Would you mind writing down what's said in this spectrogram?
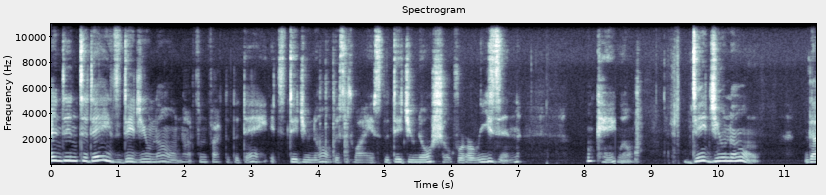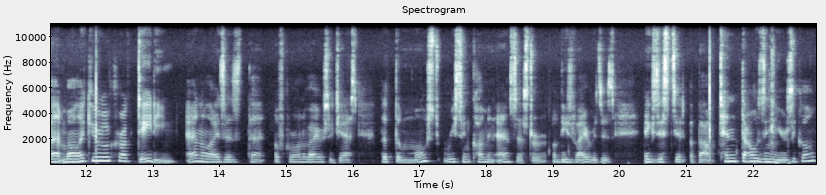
And in today's Did You Know, not fun fact of the day, it's Did You Know. This is why it's the Did You Know show for a reason. Okay, well, did you know that molecular clock dating analyzes that of coronavirus suggests that the most recent common ancestor of these viruses existed about 10,000 years ago?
